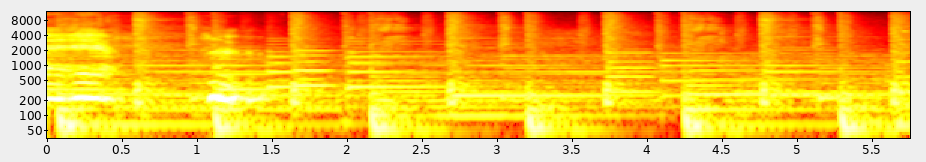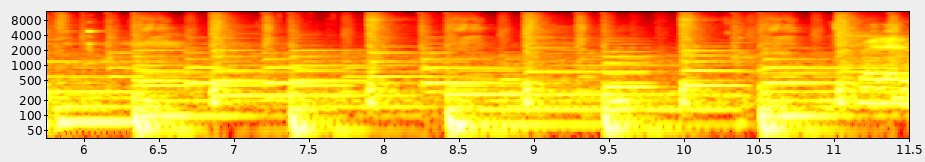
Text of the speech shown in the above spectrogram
えうん食べれる。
